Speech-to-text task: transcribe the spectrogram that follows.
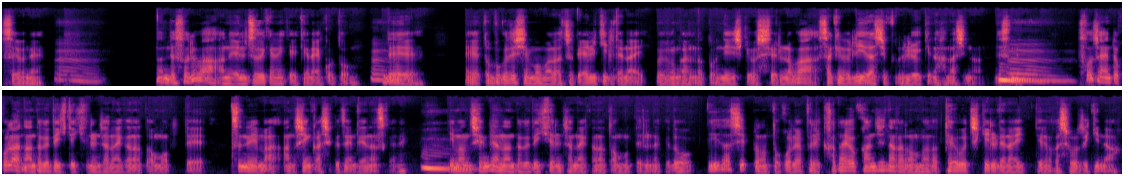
すよね。うん。なんでそれはあのやり続けなきゃいけないことうん、で、えっ、と、僕自身もまだちょっとやりきれてない部分があるのと認識をしているのが、さっきのリーダーシップの領域の話なんですうね。ん。そうじゃないところはなんとかできてきてるんじゃないかなと思って、常にまあ、あの、進化していく前提なんですけどね。うん今の時点ではなんとかできてるんじゃないかなと思ってるんだけど、リーダーシップのところやっぱり課題を感じながらもまだ手を打ち切れてないっていうのが正直な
